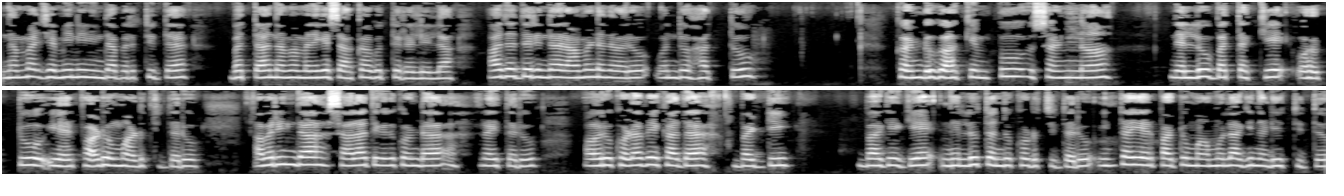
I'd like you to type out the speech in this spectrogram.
ನಮ್ಮ ಜಮೀನಿನಿಂದ ಬರುತ್ತಿದ್ದ ಭತ್ತ ನಮ್ಮ ಮನೆಗೆ ಸಾಕಾಗುತ್ತಿರಲಿಲ್ಲ. ಆದ್ದರಿಂದ ರಾಮಣ್ಣನವರು ಒಂದು ಹತ್ತು ಕಂಡುಗ ಕೆಂಪು, ಸಣ್ಣ, ನೆಲ್ಲು ಭತ್ತಕ್ಕೆ ಒಟ್ಟು ಏರ್ಪಾಡು ಮಾಡುತ್ತಿದ್ದರು. ಅವರಿಂದ ಸಾಲ ತೆಗೆದುಕೊಂಡ ರೈತರು, ಅವರು ಕೊಡಬೇಕಾದ ಬಡ್ಡಿ ಬಗೆಗೆ ನೆಲ್ಲು ತಂದು ಕೊಡುತ್ತಿದ್ದರು. ಇಂಥ ಏರ್ಪಾಟು ಮಾಮೂಲಾಗಿ ನಡೆಯುತ್ತಿತ್ತು.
